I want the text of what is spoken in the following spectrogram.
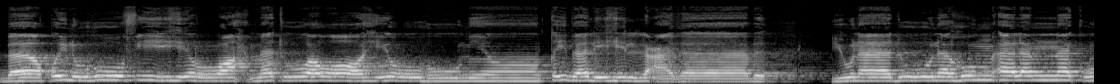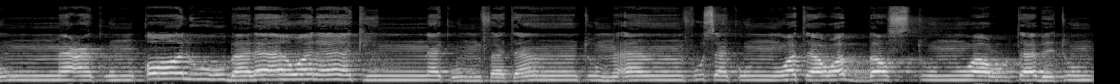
باطنه فيه الرحمة وظاهره من قبله العذاب. ينادونهم ألم نكن معكم؟ قالوا بلى ولكنكم فتنتم أنفسكم وتربصتم وارتبتم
